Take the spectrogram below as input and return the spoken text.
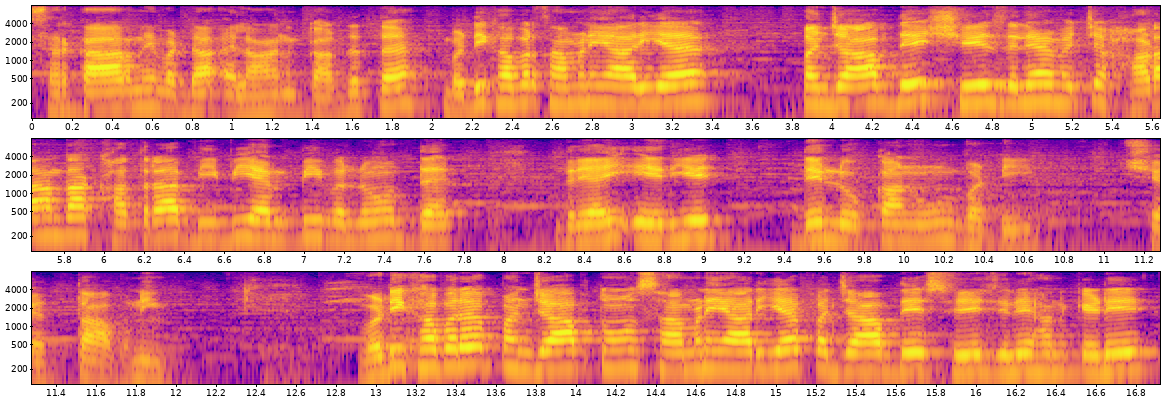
ਸਰਕਾਰ ਨੇ ਵੱਡਾ ਐਲਾਨ ਕਰ ਦਿੱਤਾ ਹੈ। ਵੱਡੀ ਖਬਰ ਸਾਹਮਣੇ ਆ ਰਹੀ ਹੈ। ਪੰਜਾਬ ਦੇ 6 ਜ਼ਿਲ੍ਹਿਆਂ ਵਿੱਚ ਹੜ੍ਹਾਂ ਦਾ ਖਤਰਾ ਬੀਬੀਐਮਪੀ ਵੱਲੋਂ ਦ- ਦਰਿਆਈ ਏਰੀਏ ਦੇ ਲੋਕਾਂ ਨੂੰ ਵੱਡੀ ਚੇਤਾਵਨੀ। ਵੱਡੀ ਖਬਰ ਪੰਜਾਬ ਤੋਂ ਸਾਹਮਣੇ ਆ ਰਹੀ ਹੈ। ਪੰਜਾਬ ਦੇ 6 ਜ਼ਿਲ੍ਹੇ ਹਨ ਕਿਹੜੇ?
